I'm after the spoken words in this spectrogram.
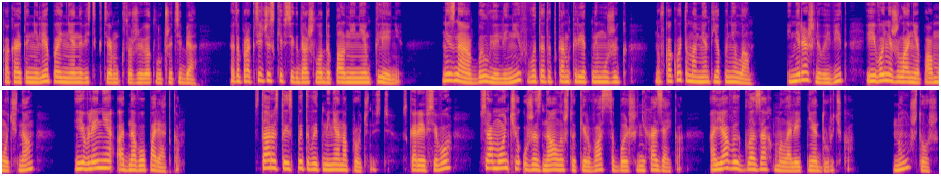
Какая-то нелепая ненависть к тем, кто живет лучше тебя. Это практически всегда шло дополнением к лени. Не знаю, был ли ленив вот этот конкретный мужик, но в какой-то момент я поняла. И неряшливый вид, и его нежелание помочь нам — явление одного порядка. Староста испытывает меня на прочность. Скорее всего, вся Монча уже знала, что Кирвасса больше не хозяйка, а я в их глазах малолетняя дурочка. Ну что ж,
